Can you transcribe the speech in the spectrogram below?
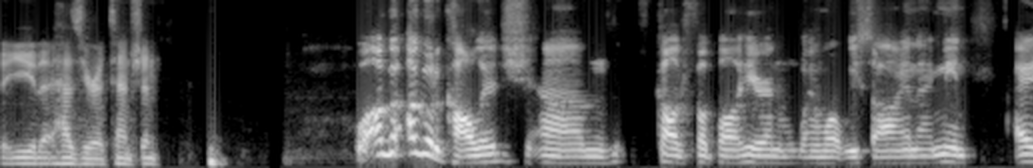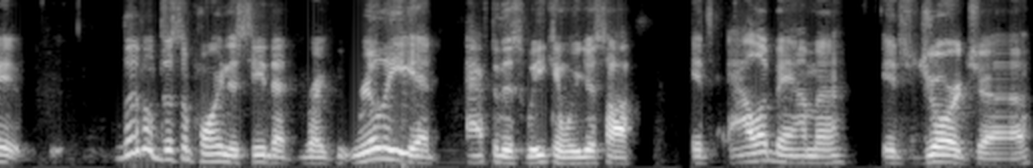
that you that has your attention. Well, I'll go, I'll go to college, um, college football here, and, and what we saw. And I mean, I little disappointed to see that. Like, really, at after this weekend, we just saw it's Alabama it's Georgia,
